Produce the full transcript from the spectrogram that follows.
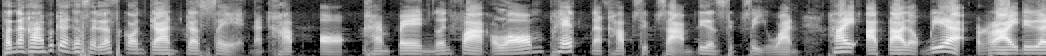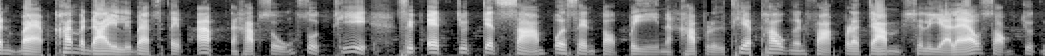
ธนาคารเพื่อการเกษตรและสหกรณ์การเกษตรนะครับ ออกแคมเปญเงินฝากล้อมเพชรนะครับ 13 เดือน 14 วัน ให้อัตราดอกเบี้ยรายเดือนแบบขั้นบันไดหรือแบบสเต็ปอัพนะครับ สูงสุดที่ 11.73%ต่อปีนะครับ หรือเทียบเท่าเงินฝากประจำเฉลี่ยแล้ว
